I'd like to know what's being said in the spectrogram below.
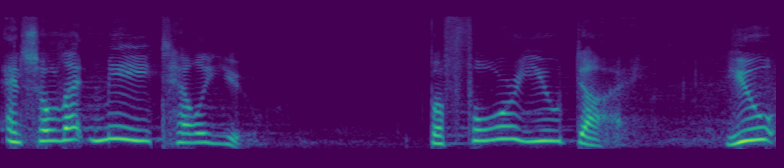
And so let me tell you before you die, you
